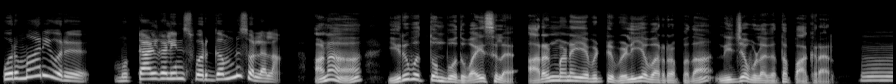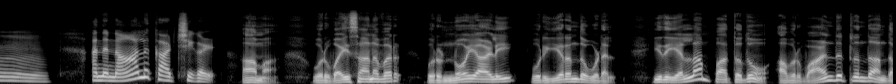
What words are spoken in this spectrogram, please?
ஒரு மாதிரி ஒரு முட்டாள்களின் சொர்க்கம்னு சொல்லலாம். ஆனா இருபத்தொன்பது வயசுல அரண்மனையை விட்டு வெளியே வர்றப்பதான் நிஜ உலகத்தை பாக்குறார் ம். அந்த நாலு காட்சிகள். ஆமா ஒரு வயசானவர் ஒரு நோயாளி ஒரு இறந்த உடல். இதையெல்லாம் பார்த்ததும் அவர் வாழ்ந்துட்டு இருந்த அந்த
